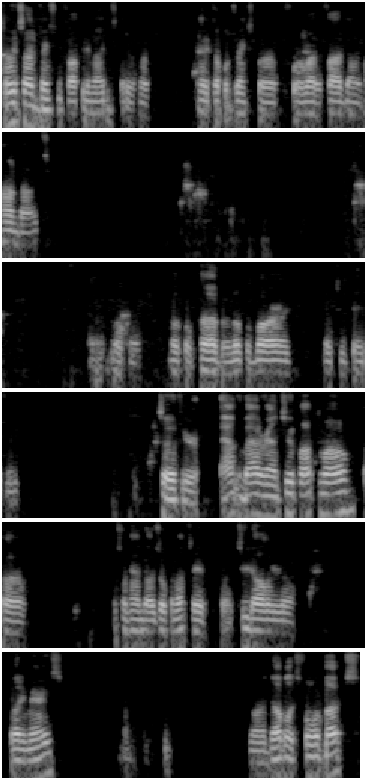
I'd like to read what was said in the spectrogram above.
So we decided to drink some coffee tonight instead of uh, I had a couple drinks before a lot of five dollar Hound Dogs. Uh, local local pub or local bar go to occasionally. So if you're out and about around two o'clock tomorrow, uh, that's when Hound Dogs open up. They have uh, two dollar uh, Bloody Marys. If you want a double, it's four bucks.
